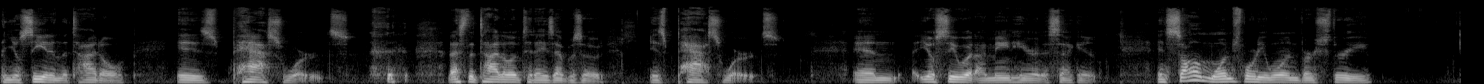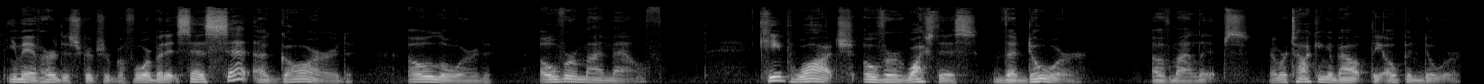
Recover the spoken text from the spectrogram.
and you'll see it in the title, is passwords. That's the title of today's episode, is passwords. And you'll see what I mean here in a second. In Psalm 141, verse 3, you may have heard this scripture before, but it says, Set a guard, O Lord, over my mouth. Keep watch over, watch this, the door of my lips. And we're talking about the open door.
